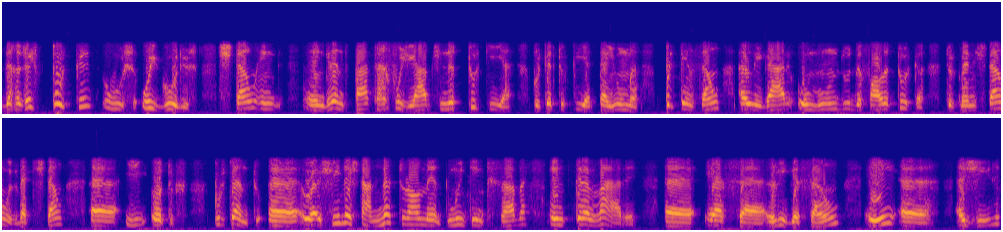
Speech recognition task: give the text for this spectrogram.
das razões porque os uigures estão em, em grande parte refugiados na Turquia, porque a Turquia tem uma pretensão a ligar o mundo da fala turca, Turkmenistão, Uzbequistão uh, e outros. Portanto, uh, a China está naturalmente muito interessada em travar uh, essa ligação e agir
